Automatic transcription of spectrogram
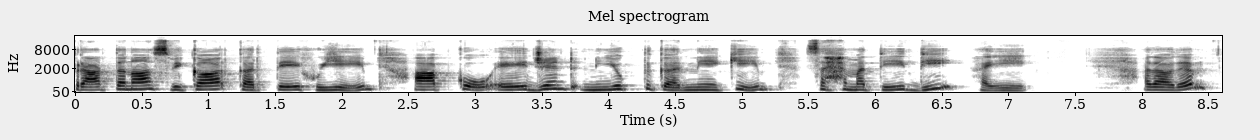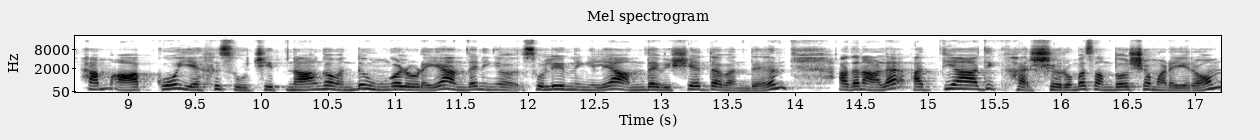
प्रार्थना स्वीकार करते हुए आपको एजेंट नियुक्त करने की सहमति दी है அதாவது ஹம் ஆப்கோ யஹ் சூச்சித் நாங்கள் வந்து உங்களுடைய அந்த நீங்கள் சொல்லியிருந்தீங்க இல்லையா அந்த விஷயத்தை வந்து அதனால் அத்தியாதிக் ஹர்ஷ் ரொம்ப சந்தோஷம் அடைகிறோம்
